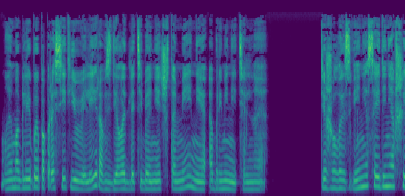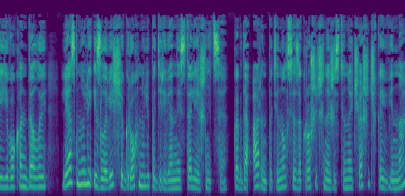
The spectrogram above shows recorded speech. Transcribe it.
мы могли бы попросить ювелиров сделать для тебя нечто менее обременительное. Тяжелые звенья, соединявшие его кандалы, лязгнули и зловеще грохнули по деревянной столешнице, когда Арен потянулся за крошечной жестяной чашечкой вина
